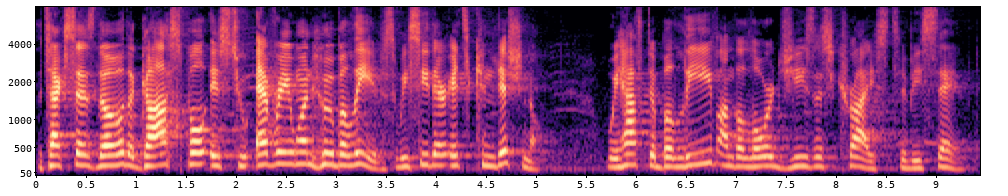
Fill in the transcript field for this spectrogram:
The text says, though, the gospel is to everyone who believes. We see there it's conditional. We have to believe on the Lord Jesus Christ to be saved.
